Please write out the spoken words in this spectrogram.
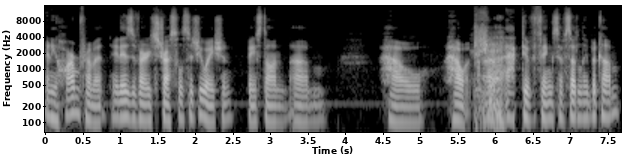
any harm from it. It is a very stressful situation based on um, how how uh, active things have suddenly become.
